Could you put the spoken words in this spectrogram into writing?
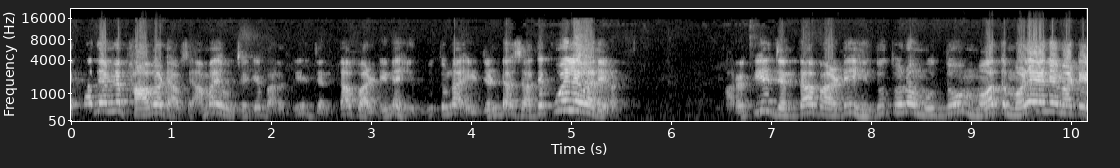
એમાં એમને ફાવટ આવશે. આમાં એવું છે કે ભારતીય જનતા પાર્ટીને હિન્દુત્વના એજન્ડા સાથે કોઈ લેવા દેવા નથી. ભારતીય જનતા પાર્ટી હિન્દુત્વનો મુદ્દો મત મળે એને માટે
